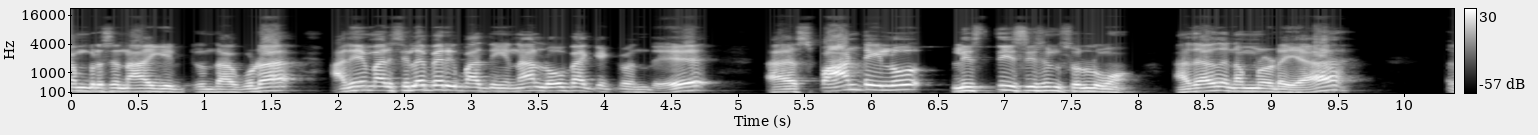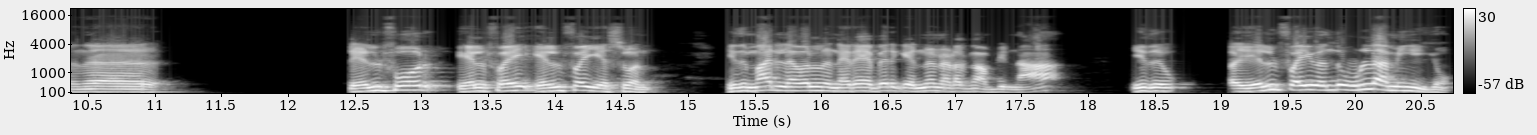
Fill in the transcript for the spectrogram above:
கம்ப்ரெஷன் ஆகிட்டு இருந்தால் கூட அதே மாதிரி சில பேருக்கு பார்த்தீங்கன்னா லோ பேக் கேக் வந்து ஸ்பாண்டைலோ லிஸ்திசிஸ்ன்னு சொல்லுவோம். அதாவது நம்மளுடைய L four L five L five S one இது மாதிரி லெவலில் நிறைய பேருக்கு என்ன நடக்கும் அப்படின்னா இது எல் ஃபைவ் வந்து உள்ளே அமுங்கிக்கும்.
